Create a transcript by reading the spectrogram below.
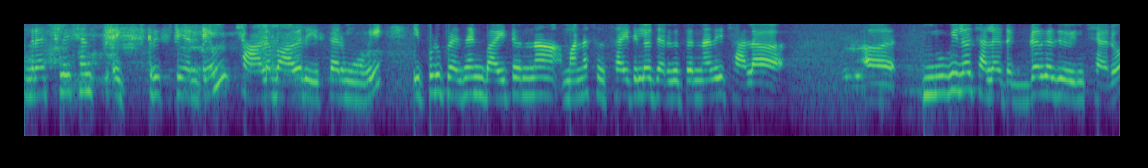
కంగ్రాచులేషన్స్ ఎక్స్ క్రిస్టియన్ టీమ్ చాలా బాగా తీశారు మూవీ. ఇప్పుడు ప్రజెంట్ బయట ఉన్న మన సొసైటీలో జరుగుతున్నది చాలా మూవీలో చాలా దగ్గరగా చూపించారు.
